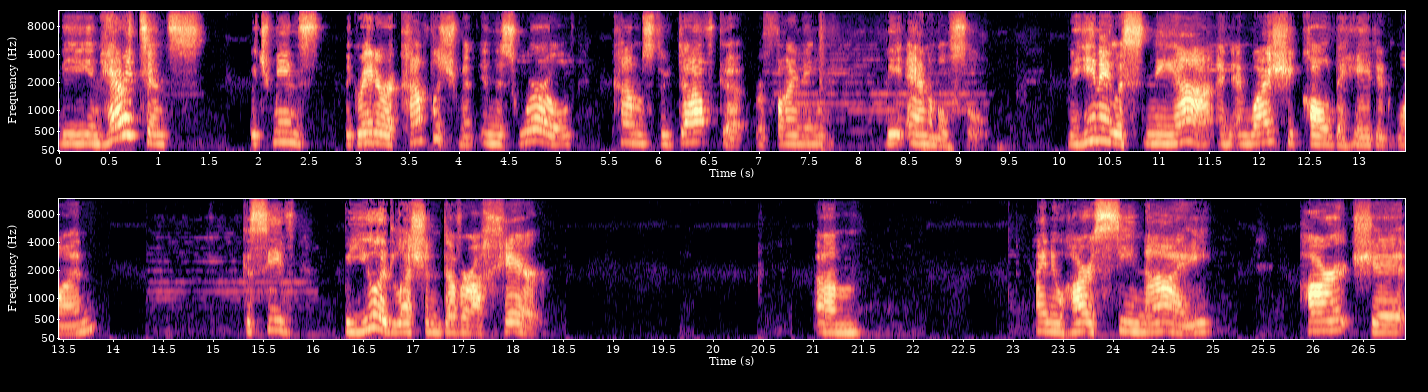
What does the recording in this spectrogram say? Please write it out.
the inheritance, which means the greater accomplishment in this world, comes through Davka, refining the animal soul. Mehine Lesnia, and, and why is she called the hated one? Kasiv biyud lashon davar acher. Um, I knew Har Sinai, Har she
